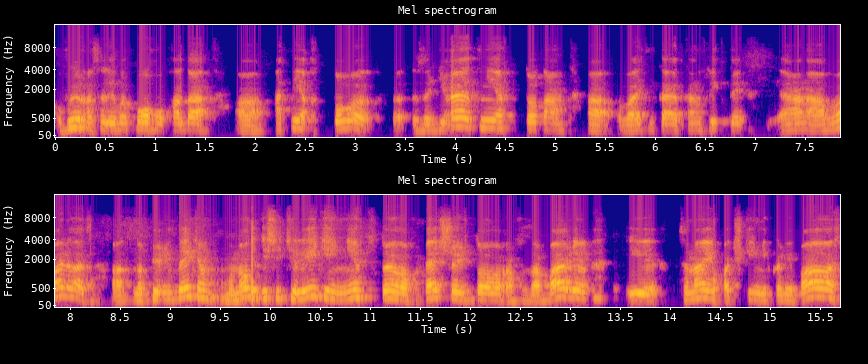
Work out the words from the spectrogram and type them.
выросли в эпоху, когда ОПЕК то задирает нефть, то там возникают конфликты, и она обваливается, но перед этим много десятилетий нефть стоила по 5-6 долларов за баррель, и цена ее почти не колебалась.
